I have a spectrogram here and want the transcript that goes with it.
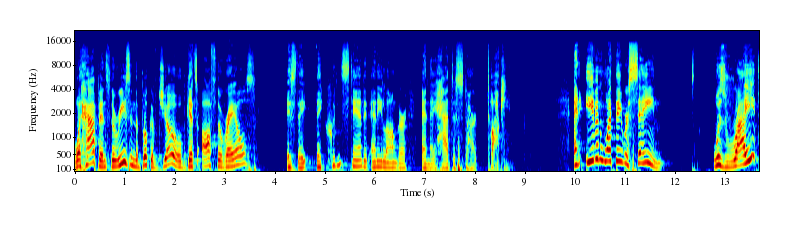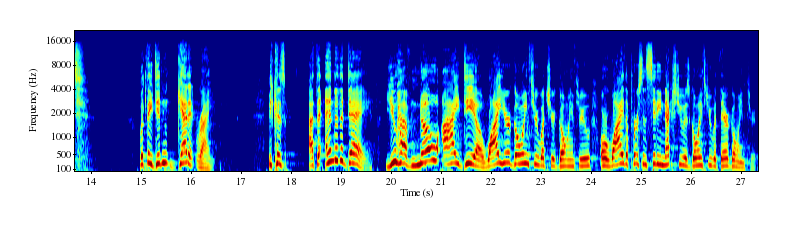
what happens, the reason the book of Job gets off the rails is they, they couldn't stand it any longer and they had to start talking. And even what they were saying was right, but they didn't get it right. Because at the end of the day, you have no idea why you're going through what you're going through or why the person sitting next to you is going through what they're going through.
